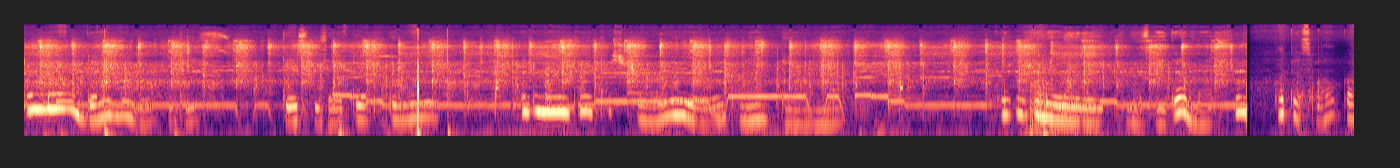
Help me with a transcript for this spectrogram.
Тому йдемо його кудись десь взяти будемо. Будемо надіятися, що ми його знайдемо. Свалка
